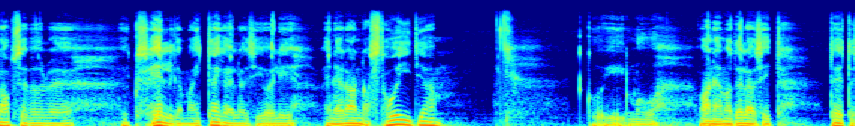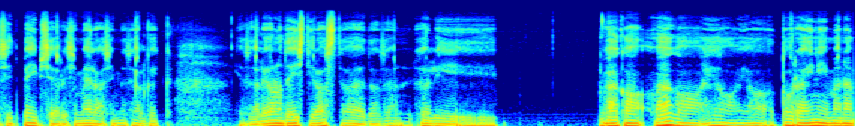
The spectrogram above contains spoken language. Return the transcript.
lapsepõlve üks helgemaid tegelasi oli venelannast hoidja. kui mu vanemad elasid, töötasid Peipsi ääres ja me elasime seal kõik ja seal ei olnud Eesti lasteaeda, see oli väga-väga hea ja tore inimene.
